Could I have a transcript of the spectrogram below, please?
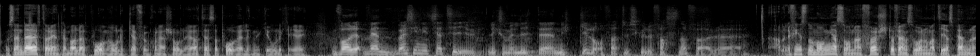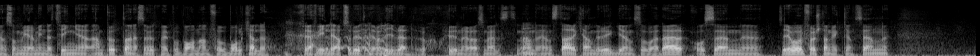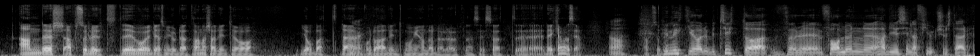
och sen därefter har jag egentligen bara löpt på med olika funktionärsroller. Jag har testat på väldigt mycket olika grejer. Var Wennbergs initiativ liksom en liten nyckel då för att du skulle fastna för... Ja, men det finns nog många sådana. Först och främst var det Mattias Pennonen som mer eller mindre tvingade, han puttade nästan ut mig på banan för bollkalle. För jag ville absolut inte, jag var livrädd hur nervös som helst. Men Ja. en stark hand i ryggen så var jag där och sen, eh, så det var väl första nyckeln. Sen Anders, absolut. Det var ju det som gjorde att annars hade inte jag jobbat där Nej. och då hade inte många andra dörrar öppnat sig. Så att, eh, det kan man säga. Ja. Absolut. Hur mycket har det betytt då? För eh, Falun hade ju sina futures där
